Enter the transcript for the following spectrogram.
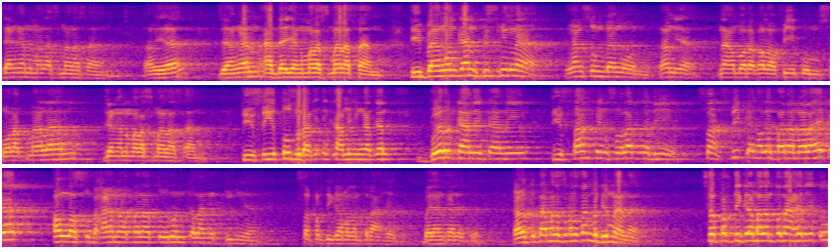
Jangan malas-malasan. Paham ya? Jangan ada yang malas-malasan. Dibangunkan bismillah, langsung bangun. Paham ya? Nah, barakallahu fikum salat malam jangan malas-malasan. Di situ sudah kami ingatkan berkali-kali di samping salatnya disaksikan oleh para malaikat, Allah Subhanahu wa taala turun ke langit dunia sepertiga malam terakhir. Bayangkan itu. Kalau kita malas-malasan bagaimana? Sepertiga malam terakhir itu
